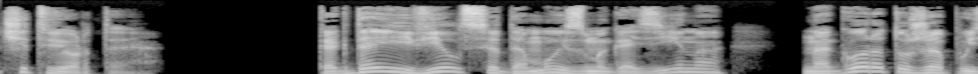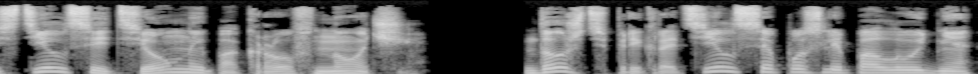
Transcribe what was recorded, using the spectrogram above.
четвертая. Когда я явился домой из магазина, на город уже опустился темный покров ночи. Дождь прекратился после полудня,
